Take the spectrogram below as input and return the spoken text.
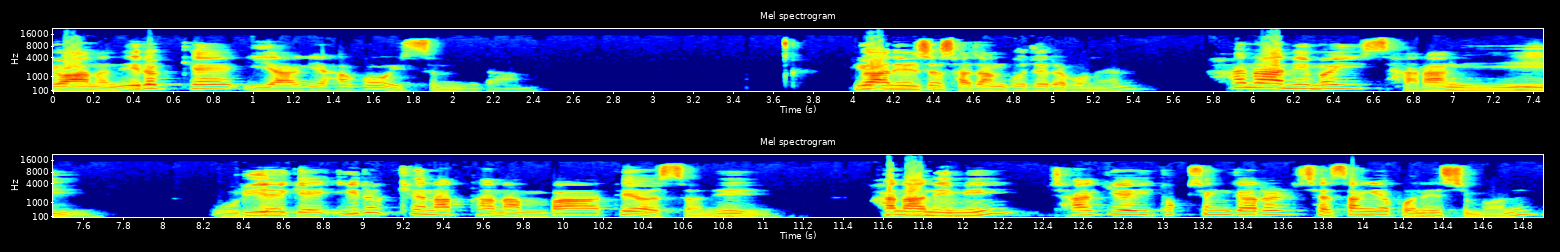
요한은 이렇게 이야기하고 있습니다. 요한 1서 4장 9절에 보면 하나님의 사랑이 우리에게 이렇게 나타난 바 되었으니 하나님이 자기의 독생자를 세상에 보내심은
